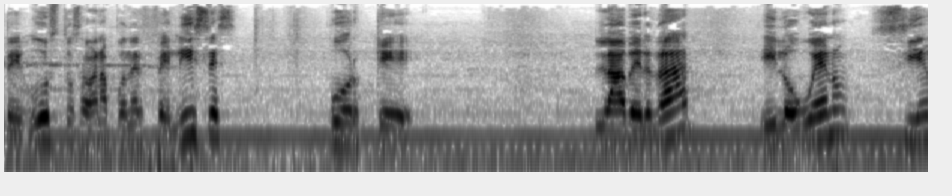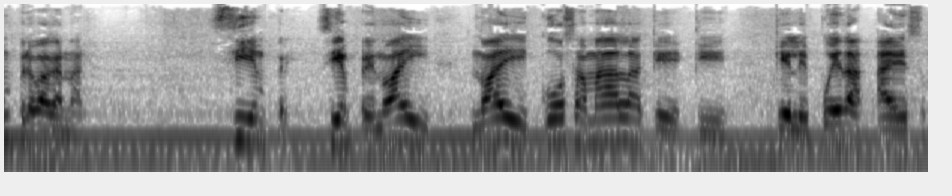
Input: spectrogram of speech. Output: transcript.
de gusto, se van a poner felices porque la verdad y lo bueno siempre va a ganar. Siempre, siempre. No hay, no hay cosa mala que, que, que le pueda a eso.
